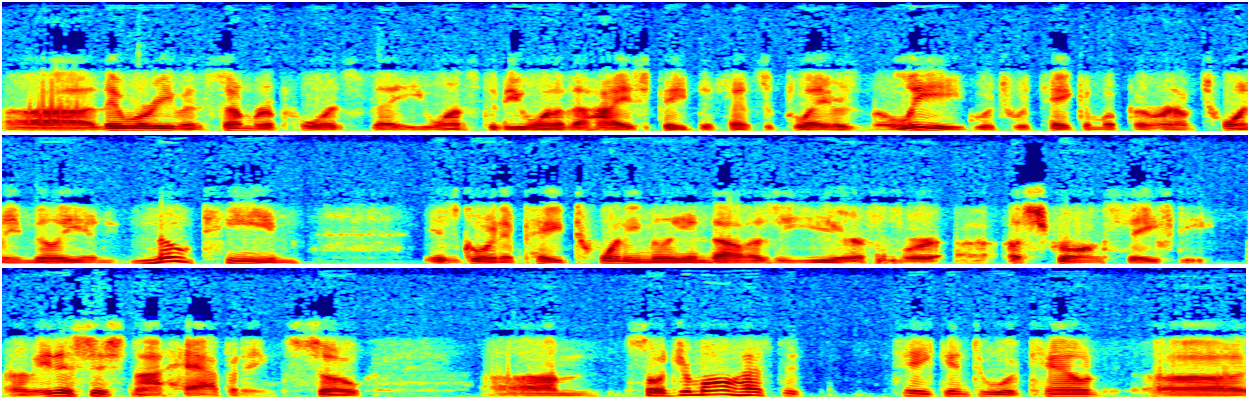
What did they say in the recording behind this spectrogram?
Uh, there were even some reports that he wants to be one of the highest paid defensive players in the league, which would take him up around 20 million. No team is going to pay $20 million a year for a, a strong safety. I mean, it's just not happening. So, um, so Jamal has to take into account uh,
